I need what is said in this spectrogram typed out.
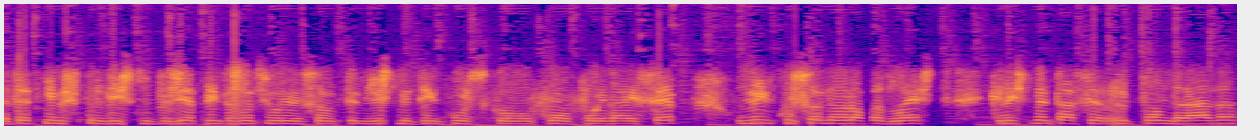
até tínhamos previsto no projeto de internacionalização que temos neste momento em curso com, com o apoio da ICEP, uma incursão na Europa do Leste que neste momento está a ser reponderada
